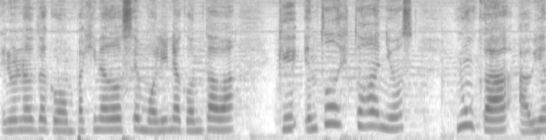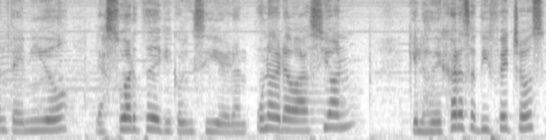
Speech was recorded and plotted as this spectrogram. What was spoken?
En una nota con página 12, Molina contaba que en todos estos años nunca habían tenido la suerte de que coincidieran una grabación que los dejara satisfechos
